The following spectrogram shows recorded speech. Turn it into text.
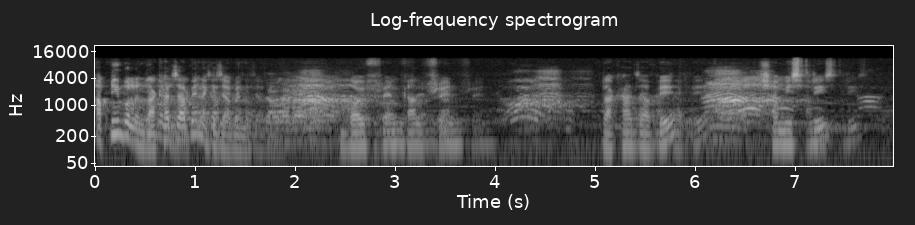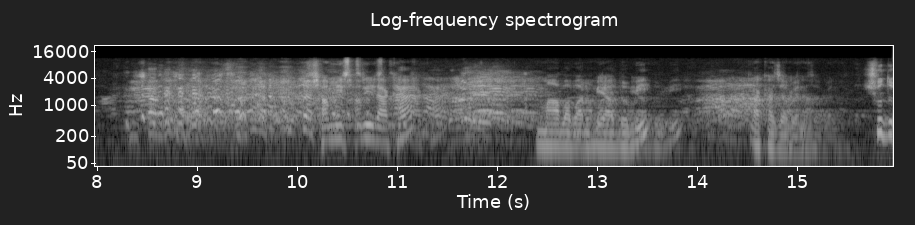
আপনি বলেন, রাখা যাবে নাকি যাবে না? Boyfriend, girlfriend? রাখা যাবে। স্বামী, স্ত্রী? স্বামী, স্ত্রী রাখা? মা বাবার বেয়াদবি? রাখা যাবে না। শুধু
